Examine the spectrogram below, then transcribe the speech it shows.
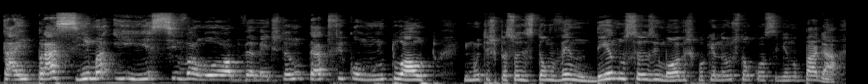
tá aí para cima e esse valor, obviamente, tendo um teto, ficou muito alto e muitas pessoas estão vendendo seus imóveis porque não estão conseguindo pagar.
